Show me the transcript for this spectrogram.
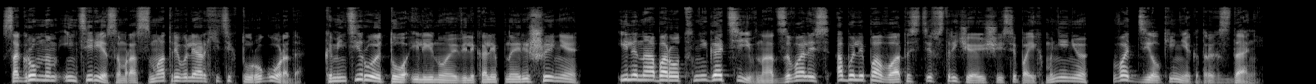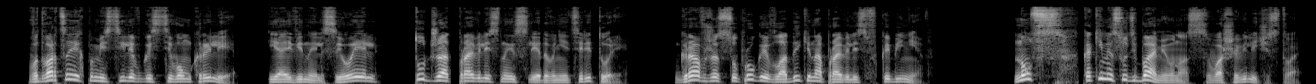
с огромным интересом рассматривали архитектуру города, комментируя то или иное великолепное решение или, наоборот, негативно отзывались об олиповатости, встречающейся, по их мнению, в отделке некоторых зданий. Во дворце их поместили в гостевом крыле, и Айвинель с Иоэль тут же отправились на исследование территории. Граф же с супругой владыки направились в кабинет. «Ну-с, какими судьбами у нас, ваше величество?»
